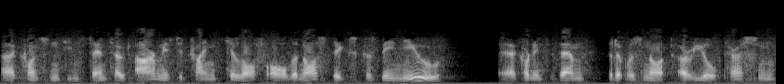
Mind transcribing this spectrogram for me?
uh, Constantine sent out armies to try and kill off all the Gnostics because they knew, uh, according to them, that it was not a real person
